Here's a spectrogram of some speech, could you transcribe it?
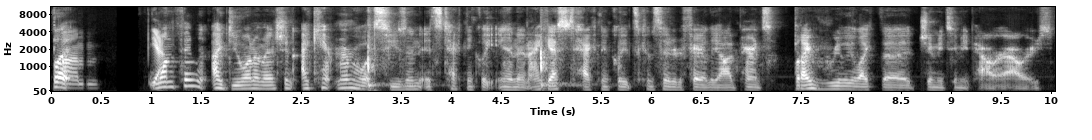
but um, yeah. one thing I do want to mention, I can't remember what season it's technically in, and I guess technically it's considered Fairly Odd Parents. But I really like the Jimmy Timmy Power Hours.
